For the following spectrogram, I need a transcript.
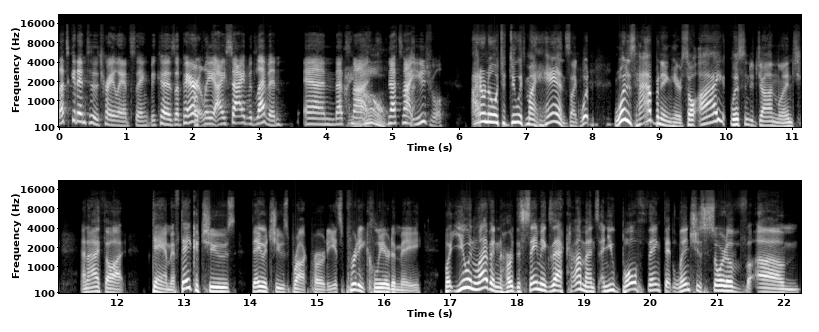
Let's get into the Trey Lance thing because apparently I side with Levin, and that's I not know. that's not usual. I don't know what to do with my hands. Like what what is happening here? So I listened to John Lynch and I thought damn, if they could choose, they would choose Brock Purdy. It's pretty clear to me. But you and Levin heard the same exact comments, and you both think that Lynch is sort of, um,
